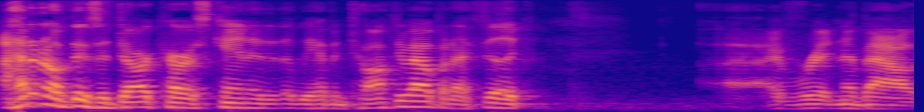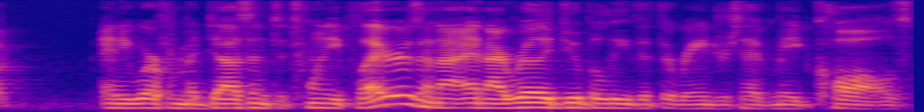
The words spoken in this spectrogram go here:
I don't know if there's a dark horse candidate that we haven't talked about, but I feel like I've written about anywhere from a dozen to 20 players, and I and I really do believe that the Rangers have made calls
